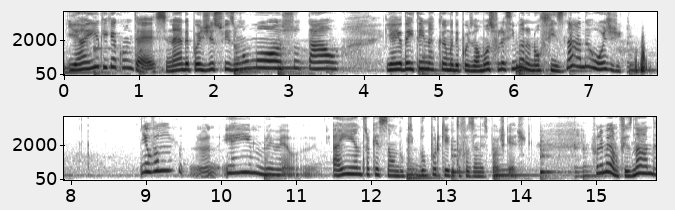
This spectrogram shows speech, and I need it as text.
E aí o que que acontece, né? Depois disso fiz um almoço, tal. E aí eu deitei na cama depois do almoço falei assim, mano, não fiz nada hoje. E eu E aí, aí entra a questão do, que, do porquê que eu tô fazendo esse podcast. Eu falei, meu, eu não fiz nada.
